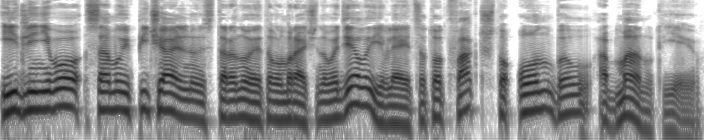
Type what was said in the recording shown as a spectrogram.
и для него самой печальной стороной этого мрачного дела является тот факт, что он был обманут ею.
